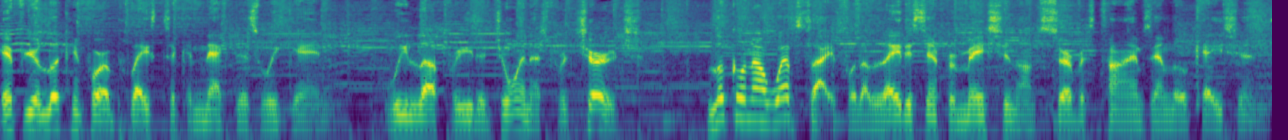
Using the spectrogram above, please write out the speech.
If you're looking for a place to connect this weekend, we love for you to join us for church. Look on our website for the latest information on service times and locations.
